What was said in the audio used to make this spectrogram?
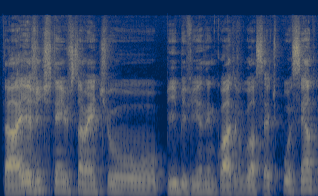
tá? e a gente tem justamente o PIB vindo em 4,7%,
